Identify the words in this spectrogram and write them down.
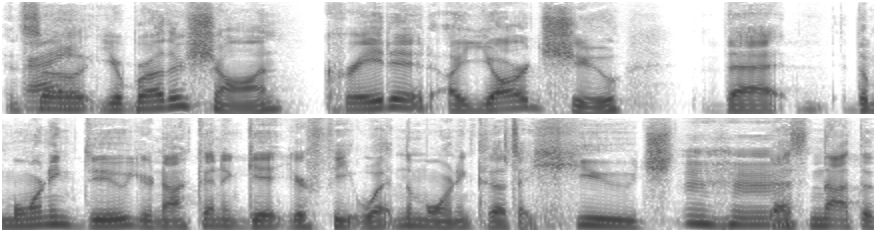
And so your brother Sean created a yard shoe that the morning dew, you're not going to get your feet wet in the morning because that's a huge, mm-hmm. that's not the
